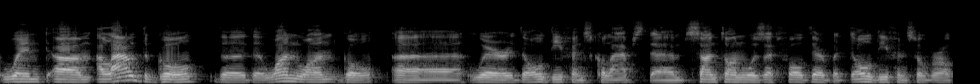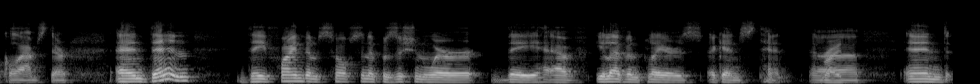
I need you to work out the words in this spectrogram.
went um, allowed the goal, the the one one goal, uh, where the whole defense collapsed. Um, Santon was at fault there, but the whole defense overall collapsed there. And then they find themselves in a position where they have 11 players against 10 uh, Right. and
